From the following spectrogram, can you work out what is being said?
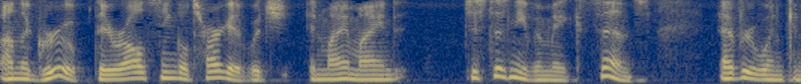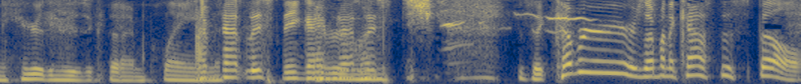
on the group. They were all single target, which in my mind just doesn't even make sense. Everyone can hear the music that I'm playing. I'm not listening. I'm Everyone, not listening. It's like cover your ears. I'm going to cast this spell.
